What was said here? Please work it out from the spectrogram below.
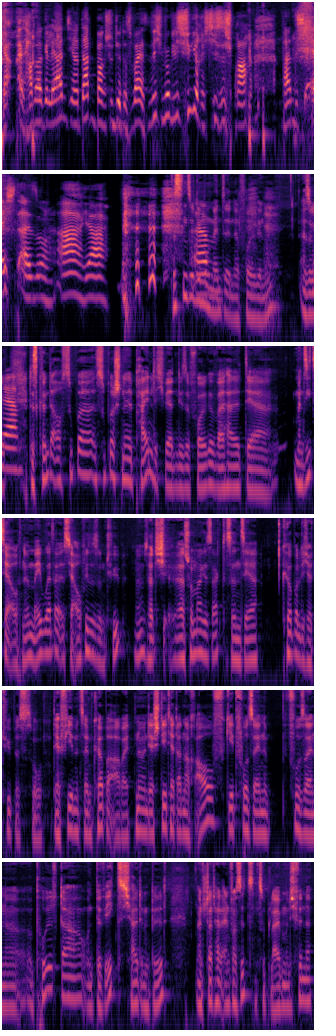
ja, haben wir gelernt, Ihre Datenbank studiert, das war jetzt nicht wirklich schwierig, diese Sprache. Fand ich echt, also, ah, ja. das sind so die ähm, Momente in der Folge, ne? Also, ja. das könnte auch super, super schnell peinlich werden, diese Folge, weil halt der, man sieht's ja auch, ne? Mayweather ist ja auch wieder so ein Typ, ne? Das hatte ich ja schon mal gesagt, dass er ein sehr körperlicher Typ ist, so, der viel mit seinem Körper arbeitet, ne? Und der steht ja dann auch auf, geht vor seine, vor seine Pult da und bewegt sich halt im Bild, anstatt halt einfach sitzen zu bleiben. Und ich finde,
